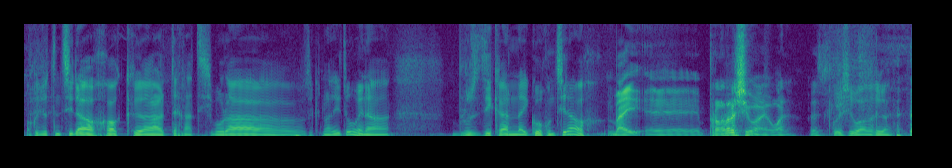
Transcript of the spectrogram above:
Hor joten zira rock uh, alternatibora, uh, zek noa ditu, ena bluesdik nahiko juntzira hor. Bai, eh, progresiboa igual. Ez? Progresiboa berri bat.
